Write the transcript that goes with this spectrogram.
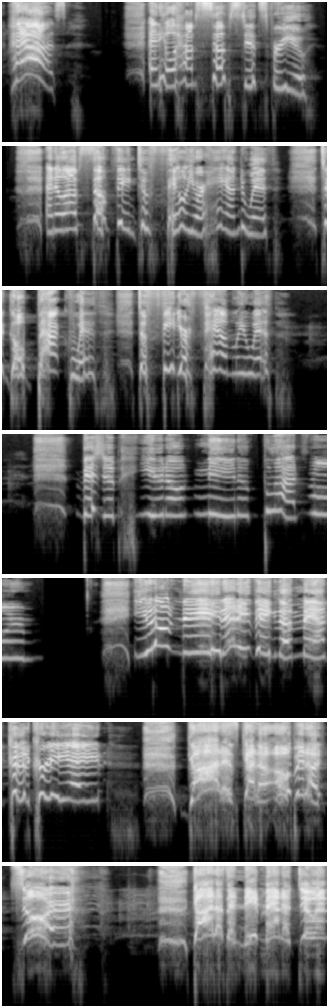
has. And he'll have substance for you. And he'll have something to fill your hand with, to go back with, to feed your family with. Bishop, you don't need a platform. You don't need anything that man could create. God is going to open a door. God doesn't need man to do him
